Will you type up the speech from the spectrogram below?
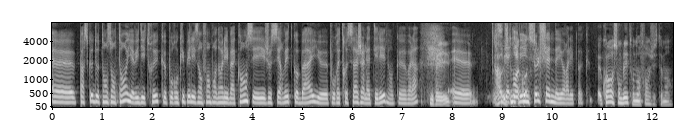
euh, parce que de temps en temps, il y avait des trucs pour occuper les enfants pendant les vacances et je servais de cobaye euh, pour être sage à la télé. Donc euh, voilà. Il fallait- Ah, il y avait quoi- une seule chaîne d'ailleurs à l'époque. Quoi ressemblait ton enfant, justement?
